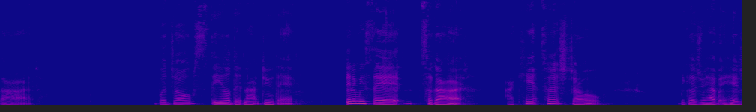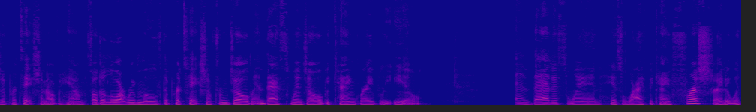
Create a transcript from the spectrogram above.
God. But Job still did not do that. Enemy said to God, I can't touch Job because you have a hedge of protection over him. So the Lord removed the protection from Job, and that's when Job became gravely ill. And that is when his wife became frustrated with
